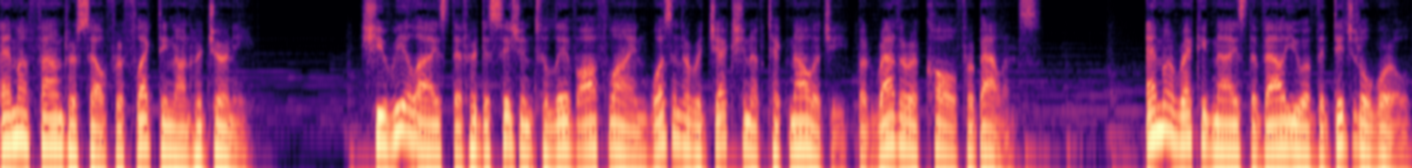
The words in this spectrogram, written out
Emma found herself reflecting on her journey. She realized that her decision to live offline wasn't a rejection of technology but rather a call for balance. Emma recognized the value of the digital world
